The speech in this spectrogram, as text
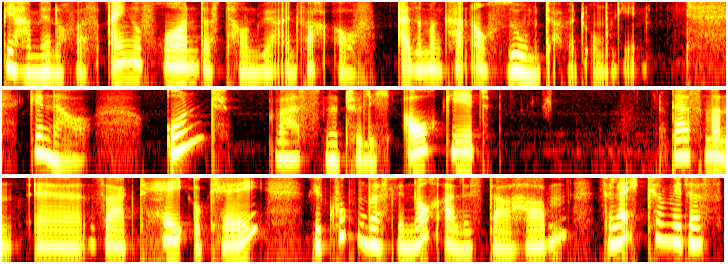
wir haben ja noch was eingefroren, das tauen wir einfach auf. Also man kann auch so damit umgehen. Genau. Und was natürlich auch geht, dass man äh, sagt, hey, okay, wir gucken, was wir noch alles da haben. Vielleicht können wir das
